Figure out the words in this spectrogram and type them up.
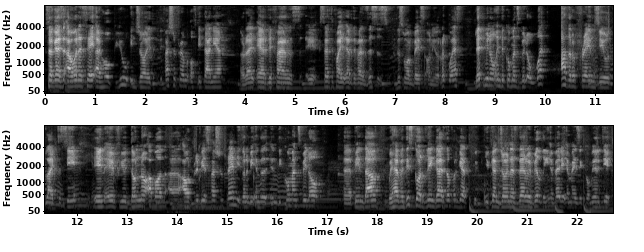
So guys i want to say i hope you enjoyed the fashion frame of titania alright air defense eh, certified air defense this is this one based on your request. Let me know in the comments below what other frames you would like to see. And if you don't know about uh, our previous fashion frame you're gonna be in the in the comments below uh, pinned down. We have a Discord link, guys. Don't forget, we, you can join us there. We're building a very amazing community.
